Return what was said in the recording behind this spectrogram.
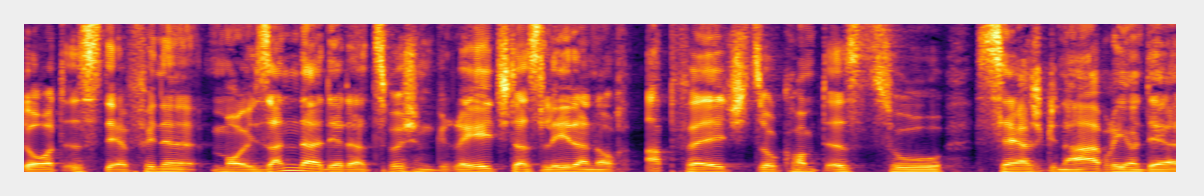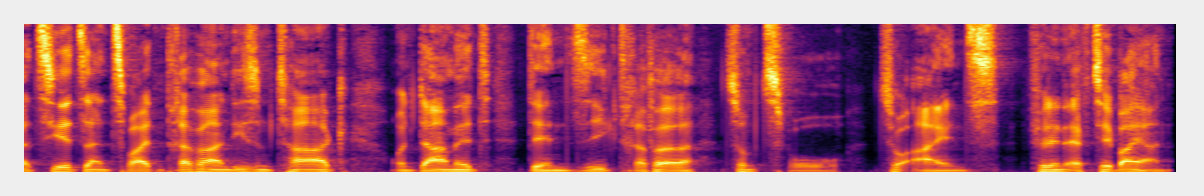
Dort ist der Finne Moisander, der dazwischen grätscht, das Leder noch abfälscht. So kommt es zu Serge Gnabry und der erzielt seinen zweiten Treffer an diesem Tag und damit den Siegtreffer zum 2 zu 1 für den FC Bayern.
